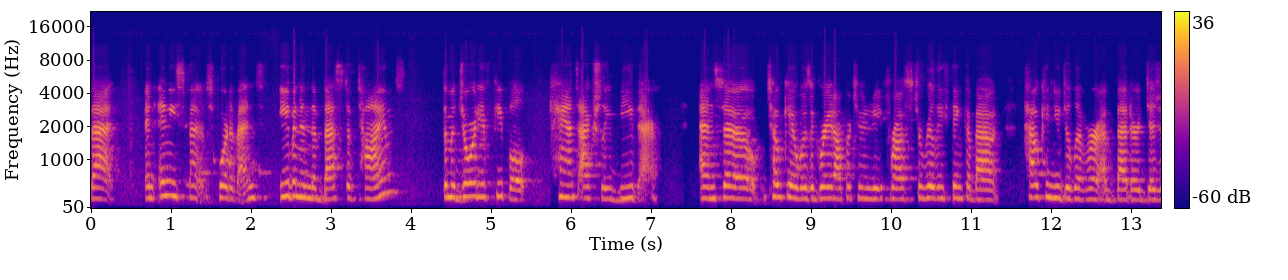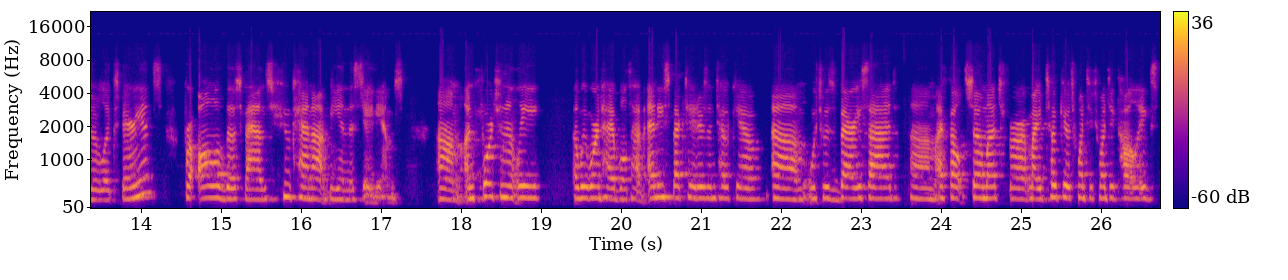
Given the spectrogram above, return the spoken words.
that in any sport event, even in the best of times, the majority of people can't actually be there. And so Tokyo was a great opportunity for us to really think about how can you deliver a better digital experience for all of those fans who cannot be in the stadiums. Um, unfortunately, we weren't able to have any spectators in Tokyo, um, which was very sad. Um, I felt so much for my Tokyo 2020 colleagues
